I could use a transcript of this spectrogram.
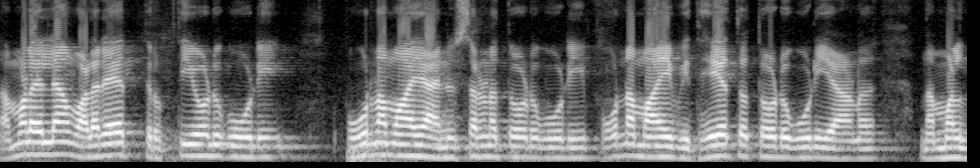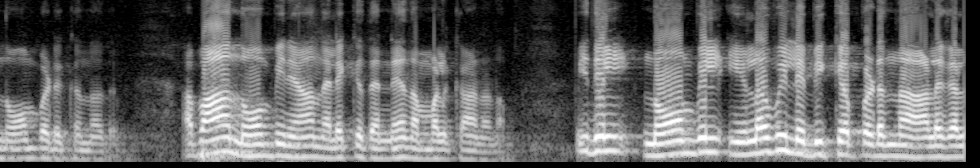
നമ്മളെല്ലാം വളരെ തൃപ്തിയോടുകൂടി പൂർണമായ അനുസരണത്തോടുകൂടി പൂർണമായ വിധേയത്വത്തോടുകൂടിയാണ് നമ്മൾ നോമ്പെടുക്കുന്നത്. അപ്പോൾ ആ നോമ്പിനെ ആ നിലയ്ക്ക് തന്നെ നമ്മൾ കാണണം. ഇതിൽ നോമ്പിൽ ഇളവ് ലഭിക്കപ്പെടുന്ന ആളുകൾ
